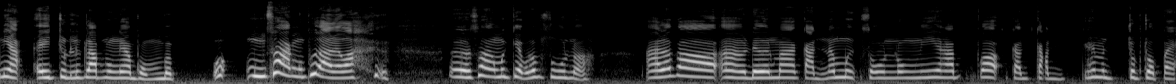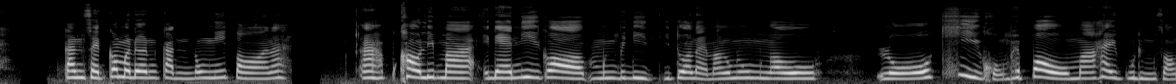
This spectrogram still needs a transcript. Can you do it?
เนี่ยไอจุดลึกลับตรงเนี้ยผมแบบ มึงสร้างมาเพื่ออะไรวะ เออสร้างมาเก็บแคปซูลเหรอ อะแล้วก็อ่าเดินมากันน้ำหมึกโซนตรงนี้ครับ ก็กันกันให้มันจบจบไป กันเสร็จก็มาเดินกันตรงนี้ต่อนะ อะเข้าลิฟต์มาไอแดนนี่ก็มึงไปดีดอีตัวไหนมาก็ไม่รู้มึงเอาโหลขี้ของเพปเปิลมาให้กูถึงสอง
